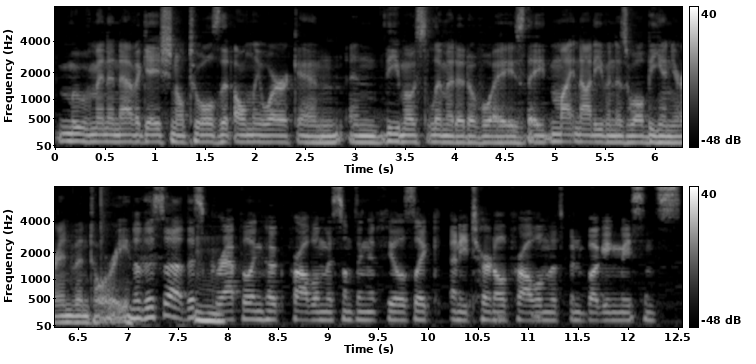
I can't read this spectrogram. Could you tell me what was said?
movement and navigational tools that only work in in the most limited of ways. They might not even as well be in your inventory. No, this uh, this grappling hook problem is something that feels like an eternal problem that's been bugging me since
